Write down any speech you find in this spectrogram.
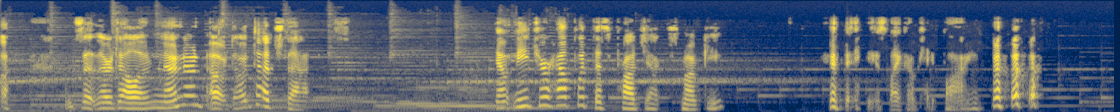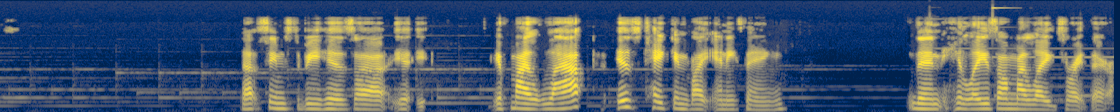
I'm sitting there telling him, no, no, no, don't touch that. Don't need your help with this project, Smokey. He's like, okay, fine. That seems to be his, uh, if my lap is taken by anything, then he lays on my legs right there.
